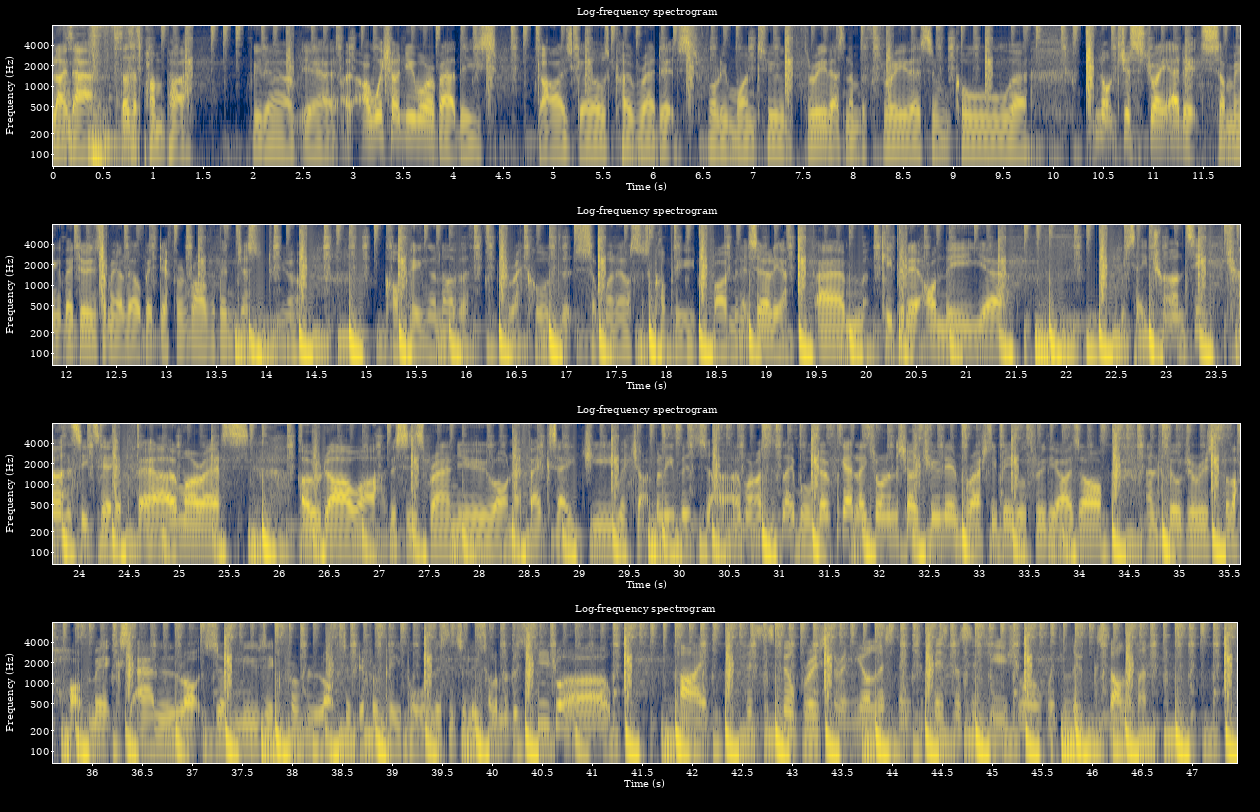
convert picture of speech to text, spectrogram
Like that. Does a pumper. Uh, yeah. I, I, wish I knew more about these guys, girls, Cobra edits, volume one, two, and three. That's number three. There's some cool, uh, not just straight edits. Something they're doing something a little bit different rather than just you know copying another record that someone else has copied five minutes earlier. Um, keeping it on the. Uh, we say trancy? Trancy tip. Uh, OMRS Odawa. This is brand new on FX8G, which I believe is uh, OMRS's label. Don't forget later on in the show, tune in for Ashley Beedle through the eyes of and Phil Gerus for the hot mix and lots of music from lots of different people. Listen to Luke Solomon as usual. Hi, this is Phil Brewster, and you're listening to Business as Usual with Luke Solomon.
